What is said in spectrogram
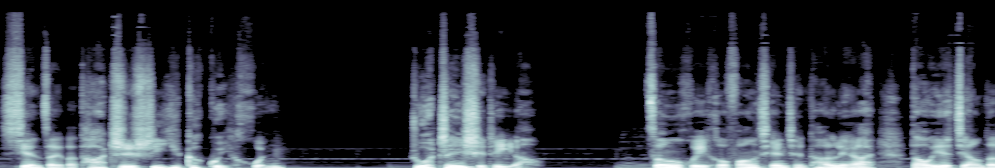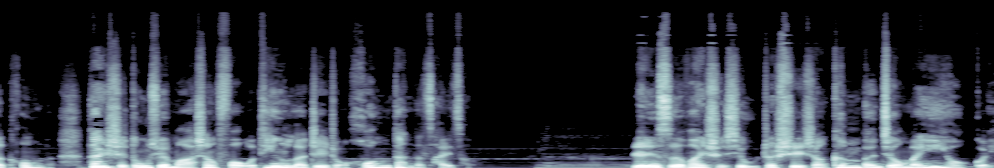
现在的他只是一个鬼魂？若真是这样，曾辉和方倩倩谈恋爱，倒也讲得通了。但是董雪马上否定了这种荒诞的猜测。人死万事休，这世上根本就没有鬼。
